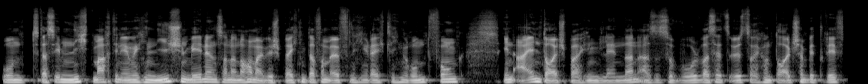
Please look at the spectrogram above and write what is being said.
und das eben nicht macht in irgendwelchen Nischenmedien, sondern noch einmal, wir sprechen da vom öffentlichen rechtlichen Rundfunk in allen deutschsprachigen Ländern, also sowohl was jetzt Österreich und Deutschland betrifft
